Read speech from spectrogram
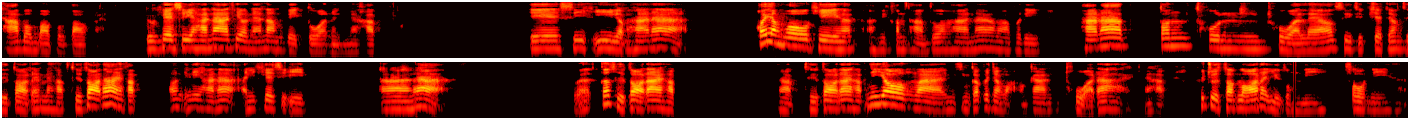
ช้าๆเบาๆเบาๆหน่อย UKC HANA ที่เราแนะนำอีกตัวหนึ่งนะครับ JCE กับ HANA ก็ยังโอเคครับมีคำถามตัว HANA มาพอดี HANA ต้นทุนถั่วแล้ว47ยังถือต่อได้ไหมครับ ถือต่อได้ครับอ,อันนี้ HANA อันนี้ KCE HANA ก็ถือต่อได้ครับนะครับ ถือต่อได้ครับ นี่ย่อลงมาจริงๆก็เป็นจังหวะของการถั่วได้นะครับ คือจุดซับลอสอยู่ตรงนี้โซนนี้ฮะ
